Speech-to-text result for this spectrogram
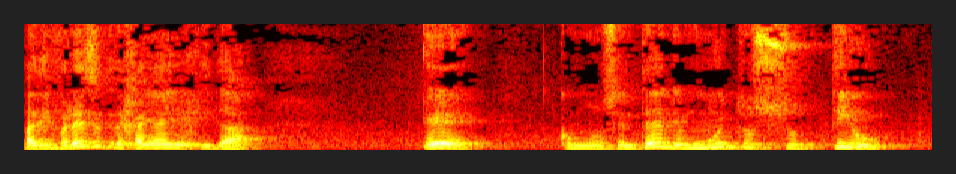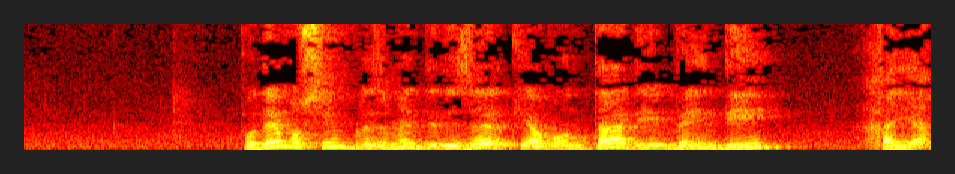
A diferença entre Hayá e Yehidá é, como se entende, muito sutil. Podemos simplesmente dizer que a vontade vem de Hayá.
